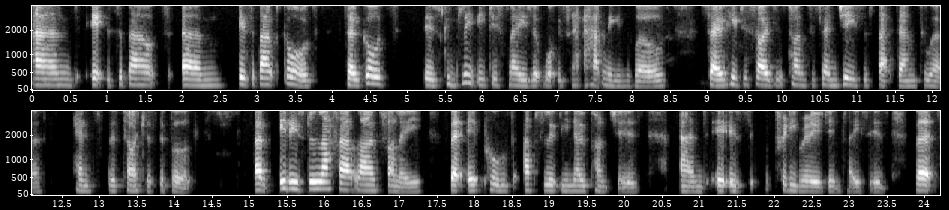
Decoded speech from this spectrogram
and it's about um, it's about God. So God is completely dismayed at what is happening in the world. So he decides it's time to send Jesus back down to earth. Hence the title of the book. Um, it is laugh out loud funny, but it pulls absolutely no punches and it is pretty rude in places. But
